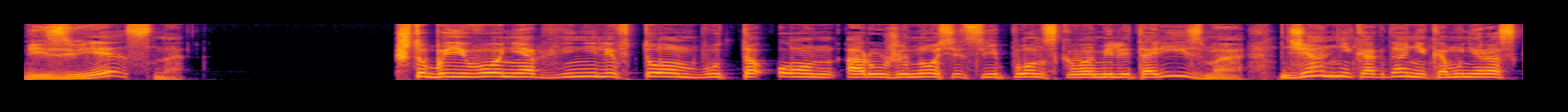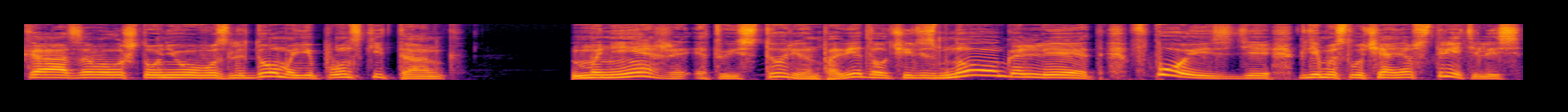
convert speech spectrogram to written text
Известно. Чтобы его не обвинили в том, будто он оруженосец японского милитаризма, Джан никогда никому не рассказывал, что у него возле дома японский танк. Мне же эту историю он поведал через много лет, в поезде, где мы случайно встретились.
